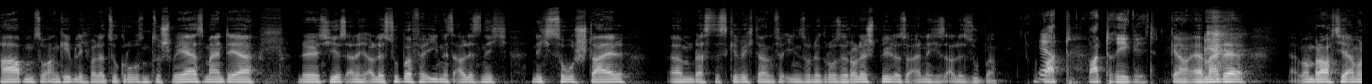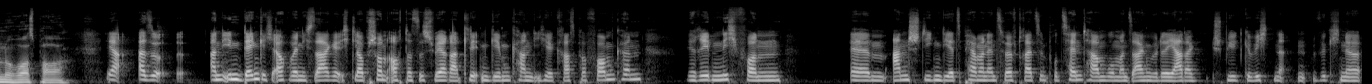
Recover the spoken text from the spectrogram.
haben, so angeblich, weil er zu groß und zu schwer ist, meinte er, nö, hier ist eigentlich alles super für ihn, ist alles nicht, nicht so steil, ähm, dass das Gewicht dann für ihn so eine große Rolle spielt. Also eigentlich ist alles super. Ja. Watt, Watt regelt. Genau, er meinte, man braucht hier einfach nur Horsepower. Ja, also äh, an ihn denke ich auch, wenn ich sage, ich glaube schon auch, dass es schwere Athleten geben kann, die hier krass performen können. Wir reden nicht von ähm, Anstiegen, die jetzt permanent 12, 13 Prozent haben, wo man sagen würde, ja, da spielt Gewicht ne, wirklich eine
